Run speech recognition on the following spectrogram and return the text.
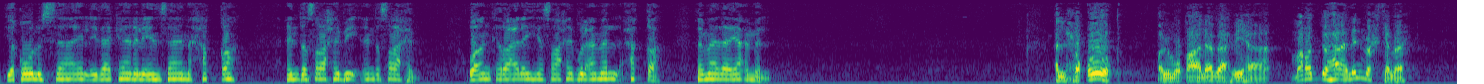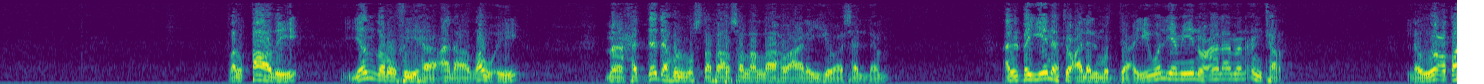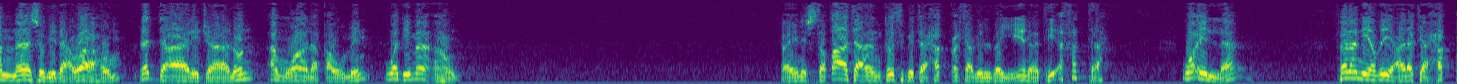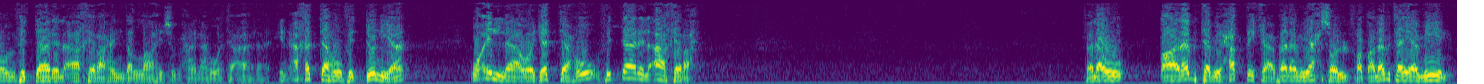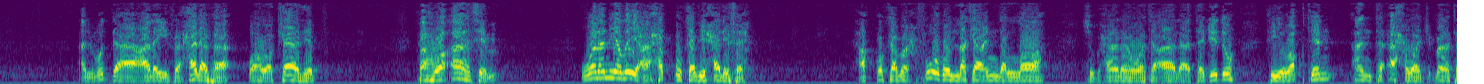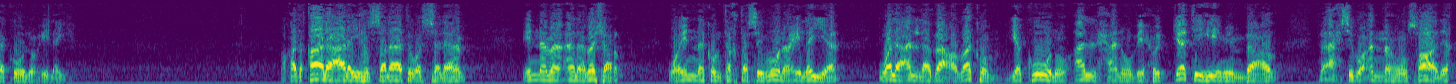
يقول السائل إذا كان الإنسان حقه عند صاحب عند صاحب وأنكر عليه صاحب العمل حقه فماذا يعمل؟ الحقوق والمطالبة بها مردها للمحكمة فالقاضي ينظر فيها على ضوء ما حدده المصطفى صلى الله عليه وسلم البينة على المدعي واليمين على من أنكر. لو يعطى الناس بدعواهم لادعى رجال أموال قوم ودماءهم. فإن استطعت أن تثبت حقك بالبينة أخذته وإلا فلن يضيع لك حق في الدار الآخرة عند الله سبحانه وتعالى. إن أخذته في الدنيا وإلا وجدته في الدار الآخرة. فلو طالبت بحقك فلم يحصل فطلبت يمين. المدعى عليه فحلف وهو كاذب فهو آثم ولن يضيع حقك بحلفه. حقك محفوظ لك عند الله سبحانه وتعالى تجده في وقت أنت أحوج ما تكون إليه. وقد قال عليه الصلاة والسلام إنما أنا بشر وإنكم تختصمون إلي ولعل بعضكم يكون ألحن بحجته من بعض فأحسب أنه صادق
